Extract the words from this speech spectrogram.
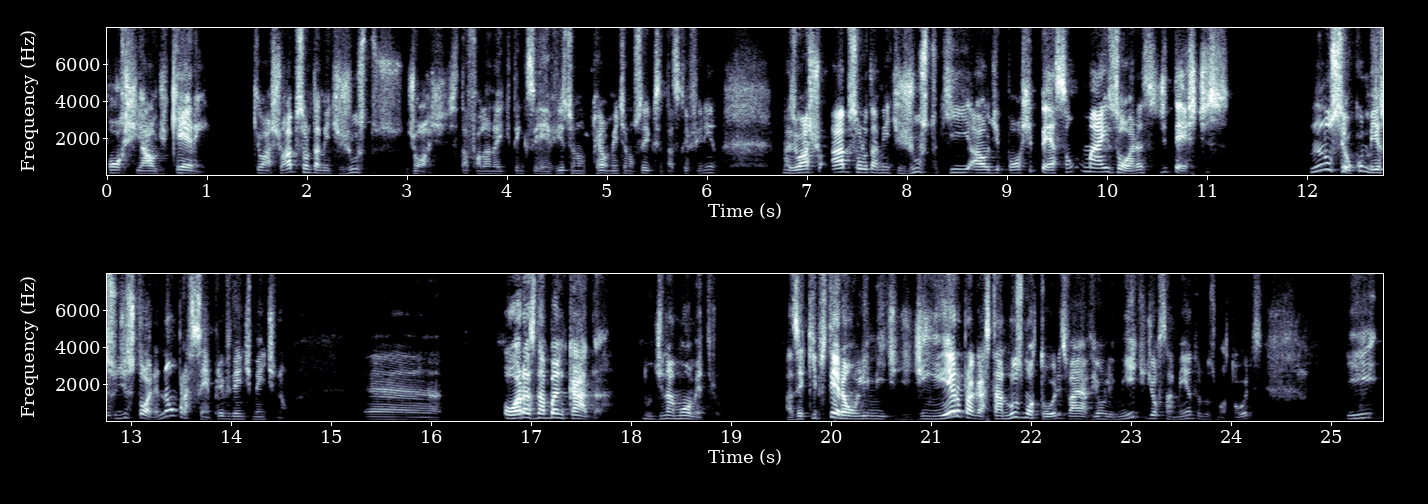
Porsche e Audi querem, que eu acho absolutamente justos, Jorge, você está falando aí que tem que ser revisto, eu não, realmente eu não sei o que você está se referindo, mas eu acho absolutamente justo que Audi e Porsche peçam mais horas de testes no seu começo de história. Não para sempre, evidentemente não. É, horas na bancada, no dinamômetro. As equipes terão um limite de dinheiro para gastar nos motores, vai haver um limite de orçamento nos motores, e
